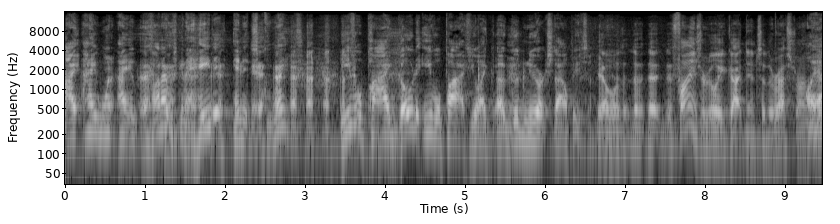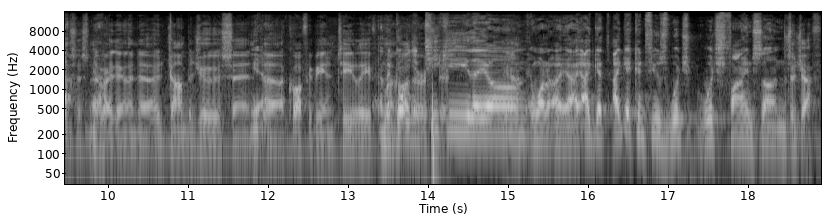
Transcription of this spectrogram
I, I, went, I thought I was going to hate it, and it's great. Evel Pie, go to Evel Pie if you like a good New York style pizza. Yeah, well, the, the, the Fines have really gotten into the restaurant Oh, yeah, business. yeah. Right there, and uh, Jamba Juice and Yeah. uh, Coffee Bean and Tea Leaf. And the Golden others. Tiki they own, Yeah. and one I, I get I get confused which which fine son So Jeff,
